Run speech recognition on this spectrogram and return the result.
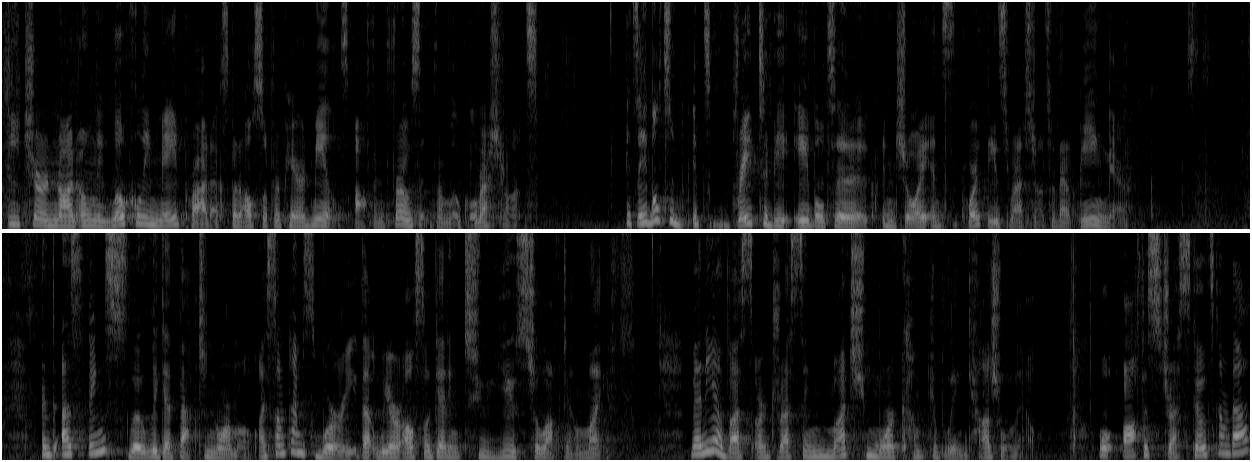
feature not only locally made products but also prepared meals, often frozen from local restaurants. It's able to it's great to be able to enjoy and support these restaurants without being there. And as things slowly get back to normal, I sometimes worry that we are also getting too used to lockdown life. Many of us are dressing much more comfortably and casual now. Will office dress codes come back?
